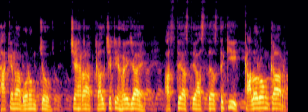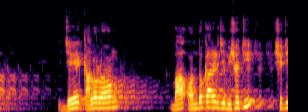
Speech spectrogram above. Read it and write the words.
থাকে না, বরঞ্চ চেহারা কালচেটে হয়ে যায়, আস্তে আস্তে আস্তে আস্তে কি কালো রং কার? যে কালো রং বা অন্ধকারের যে বিষয়টি, সেটি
